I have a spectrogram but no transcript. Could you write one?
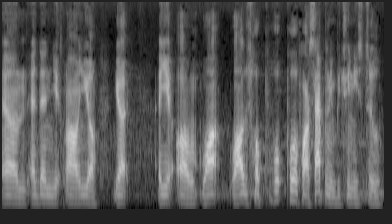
um and then you uh you you and you um while while this whole pull, apart's happening between these two,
